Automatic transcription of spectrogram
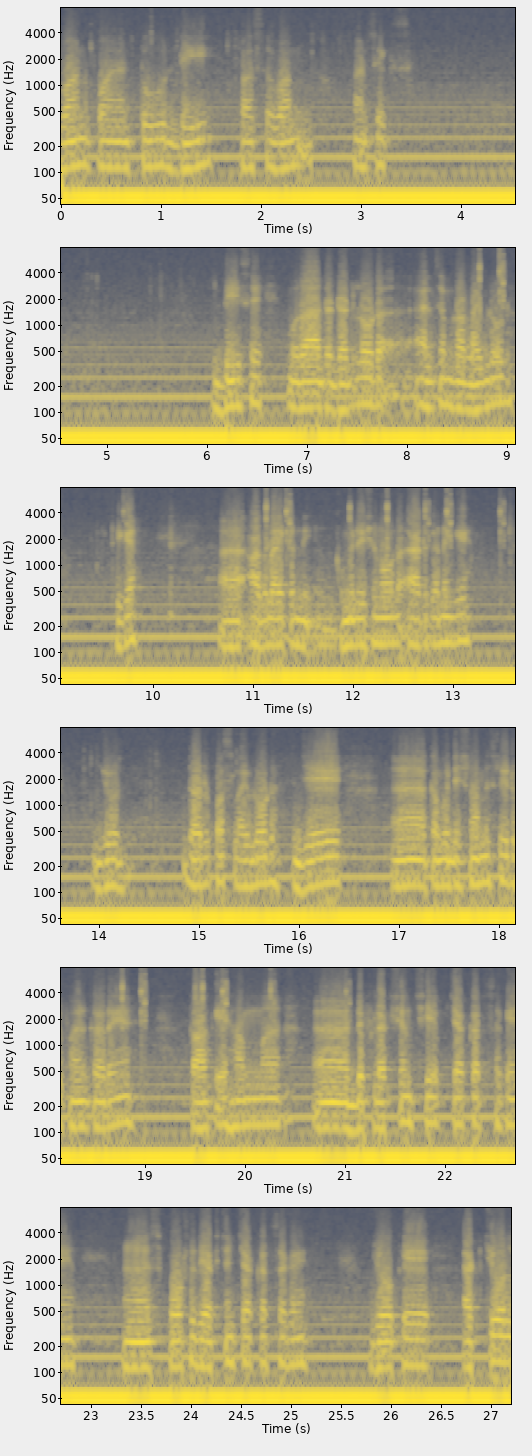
point two D plus one point six D से मुराद डेड लोड एल से मुराद लाइव लोड ठीक है? अगला एक कम्बिनेशन और ऐड करेंगे, जो डेड प्लस लाइव लोड जे कम्बिनेशन हम इसलिए डिफाइन कर रहे हैं ताकि हम डिफ्लेक्शन शेप चेक कर सकें स्पोर्ट्स रिएक्शन चेक कर सकें, जो कि एक्चुअल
